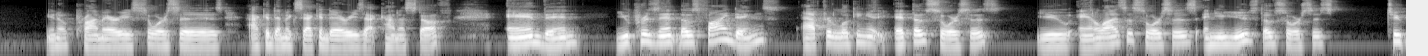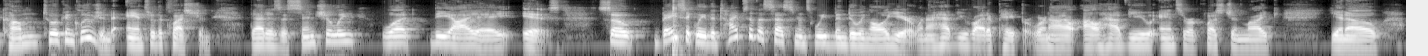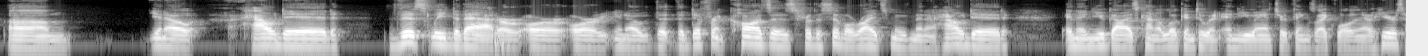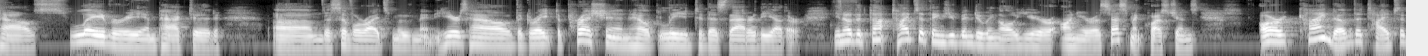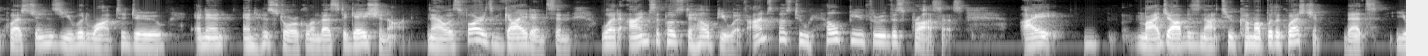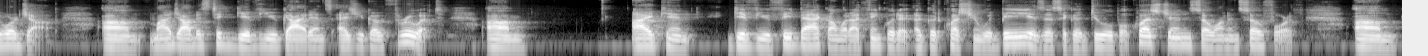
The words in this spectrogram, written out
you know, primary sources, academic secondaries, that kind of stuff. And then you present those findings after looking at, at those sources, you analyze the sources and you use those sources to come to a conclusion, to answer the question. That is essentially what the IA is. So basically, the types of assessments we've been doing all year, when I have you write a paper, when I'll, I'll have you answer a question like, you know, um, you know, how did this lead to that or or or you know the the different causes for the civil rights movement and how did and then you guys kind of look into it and you answer things like well you know here's how slavery impacted um, the civil rights movement. Here's how the great depression helped lead to this that or the other. You know the th- types of things you've been doing all year on your assessment questions are kind of the types of questions you would want to do an, an historical investigation on now, as far as guidance and what I'm supposed to help you with, I'm supposed to help you through this process. I my job is not to come up with a question. That's your job. Um, my job is to give you guidance as you go through it. Um, I can give you feedback on what I think would a, a, good question would be. Is this a good doable question? So on and so forth. Um,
